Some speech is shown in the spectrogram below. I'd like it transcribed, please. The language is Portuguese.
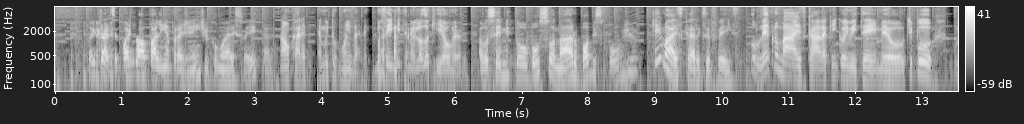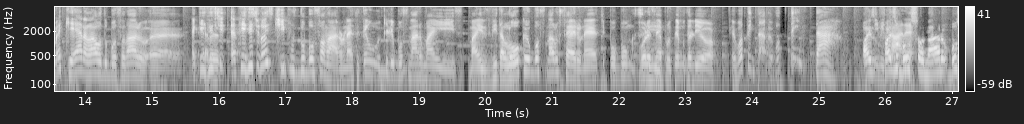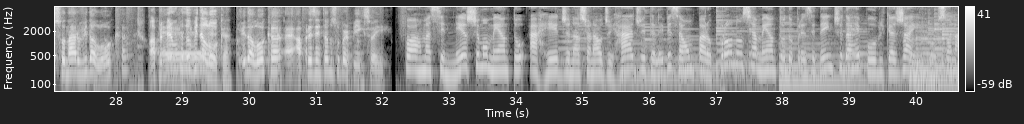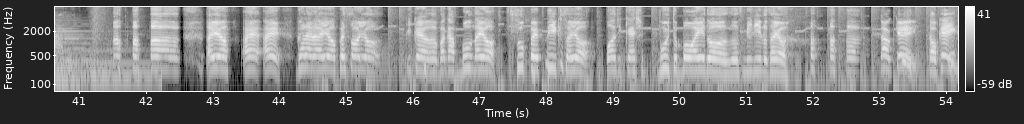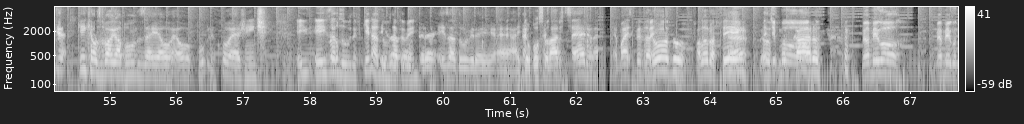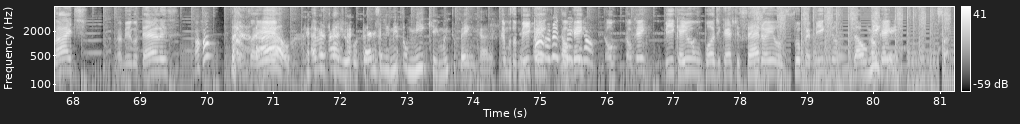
Ricardo, você pode dar uma palhinha pra gente como era isso aí, cara? Não, cara, é, é muito ruim, velho. Você imita melhor do que eu, velho. Você imitou o Bolsonaro, Bob Esponja. Quem mais, cara, que você fez? Não lembro mais, cara, quem que eu imitei, meu. Tipo, como é que era lá o do Bolsonaro? É, é que, existe, era... é que existe dois tipos do Bolsonaro, né? Você tem o, aquele Bolsonaro mais, mais vida louca e o Bolsonaro sério, né? Tipo, bom, por Sim. exemplo, temos ali, ó. Eu vou tentar, eu vou tentar Faz, imitar, faz o né? Bolsonaro, Bolsonaro Vida Louca. Ó, primeiro é... vamos fazer o Vida Louca. Vida Louca é, apresentando o Super Pixel aí. Forma-se neste momento a Rede Nacional de Rádio e Televisão para o pronunciamento do presidente da República, Jair Bolsonaro. aí, ó, aí, aí, galera aí, ó, pessoal aí, ó. Que que é vagabundo aí, ó? Super Pixel aí, ó. Podcast muito bom aí dos, dos meninos aí, ó. Tá ok? Tá ok? Quem que, é, quem que é os vagabundos aí? É o, é o público ou é a gente? Eis, eis a dúvida, fiquei na dúvida eis também. Dúvida, né? Eis a dúvida aí. É, aí tem o Bolsonaro sério, né? É mais pesaroso, falando assim, é, meus, é tipo, meus caros. Meu amigo, meu amigo Knight, meu amigo Teles. Uhum. Vamos aí. É, é verdade, o Teles limita o Mickey muito bem, cara. Temos o Mickey, ah, tá ok? Tá, tá ok? Mickey aí, um podcast sério aí, o Super Pixel. Dá o tá Mickey. Okay?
